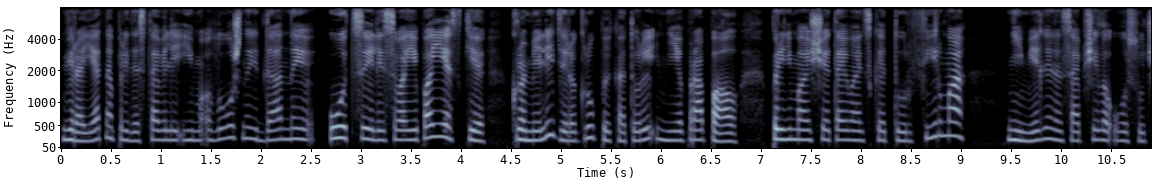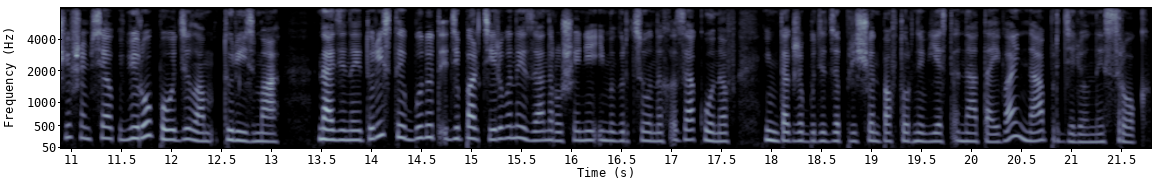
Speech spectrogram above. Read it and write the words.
вероятно, предоставили им ложные данные о цели своей поездки, кроме лидера группы, который не пропал. Принимающая тайваньская турфирма – немедленно сообщила о случившемся в Бюро по делам туризма. Найденные туристы будут депортированы за нарушение иммиграционных законов. Им также будет запрещен повторный въезд на Тайвань на определенный срок.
